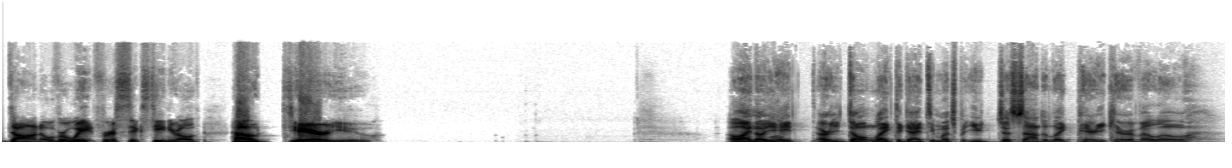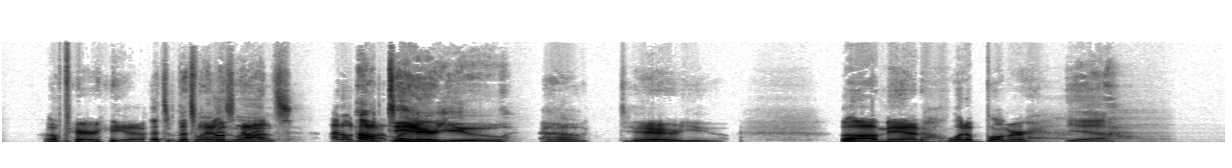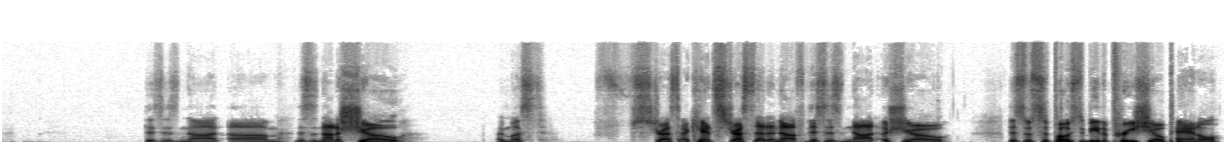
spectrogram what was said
Don, overweight for a 16 year old. How dare you? oh, I know you hate or you don't like the guy too much, but you just sounded like Perry Caravello. Oh, Perry, yeah. That's that's one I of his not- lines. I don't know. How not like- dare you? How dare you? Oh man, what a bummer. Yeah. This is not um this is not a show. I must stress I can't stress that enough. This is not a show. This was supposed to be the pre-show panel.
